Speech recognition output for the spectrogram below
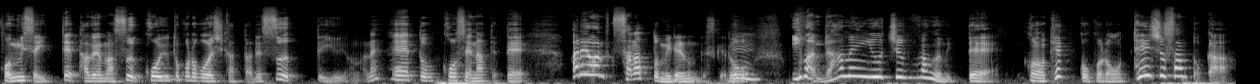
こう店行って食べます、こういうところが美味しかったですっていうようなね、えっ、と、構成になってて、あれはさらっと見れるんですけど、うん今、ラーメン YouTube 番組って、この結構この店主さんとか、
